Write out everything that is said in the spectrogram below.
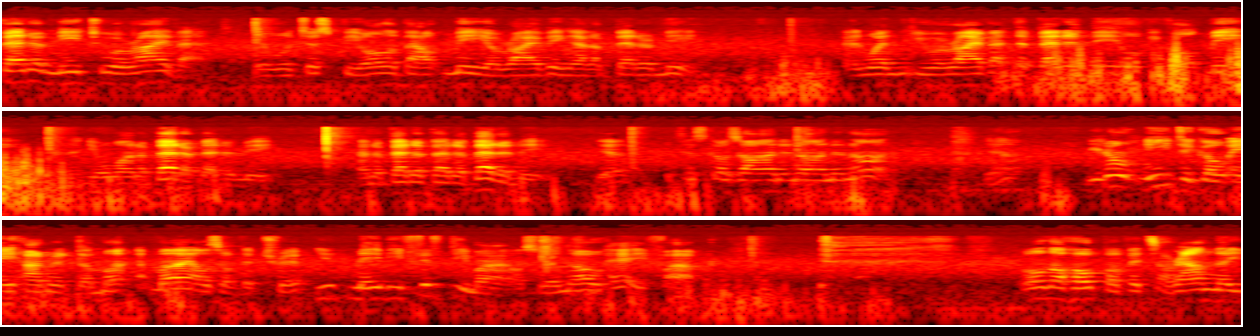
better me to arrive at. It will just be all about me arriving at a better me. And when you arrive at the better me, it will be me. And then you'll want a better, better me. And a better, better, better me. Yeah? It just goes on and on and on. Yeah? You don't need to go 800 mi- miles of the trip. You maybe 50 miles. You'll know, hey, fuck all the hope of it's around the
